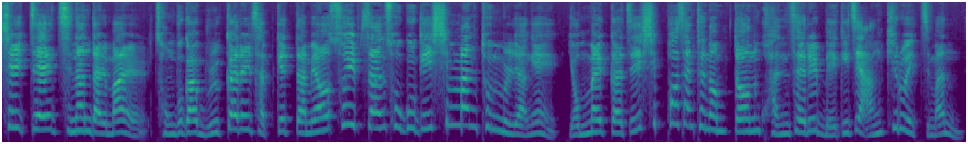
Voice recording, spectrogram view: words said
실제 지난달 말 정부가 물가를 잡겠다며 수입산 소고기 10만 톤 물량에 연말까지 10% 넘던 관세를 매기지 않기로 했지만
